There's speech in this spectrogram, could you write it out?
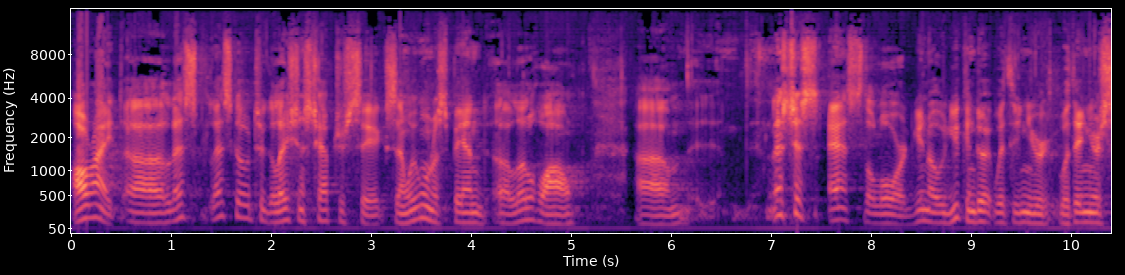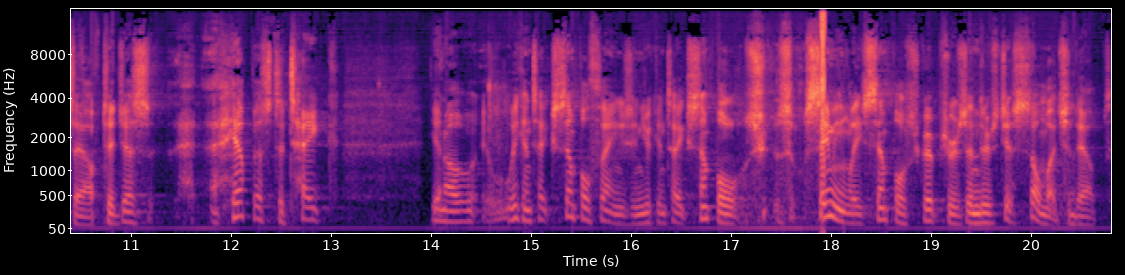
All right, uh, let's let's go to Galatians chapter six, and we want to spend a little while. Um, let's just ask the Lord. You know, you can do it within your within yourself to just help us to take. You know, we can take simple things, and you can take simple, seemingly simple scriptures, and there's just so much depth.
